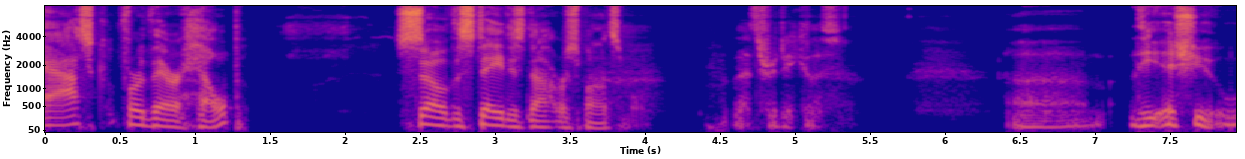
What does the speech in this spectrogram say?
ask for their help. So the state is not responsible. That's ridiculous. Um, the issue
